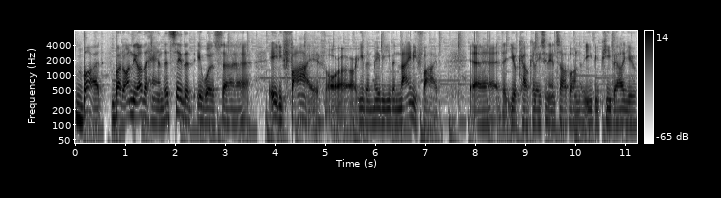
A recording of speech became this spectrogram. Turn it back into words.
but, but on the other hand, let's say that it was uh, 85 or even maybe even 95 uh, that your calculation ends up on the EBP value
